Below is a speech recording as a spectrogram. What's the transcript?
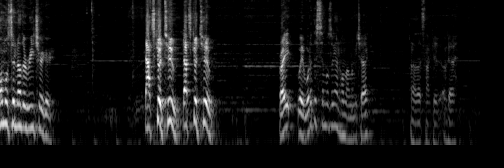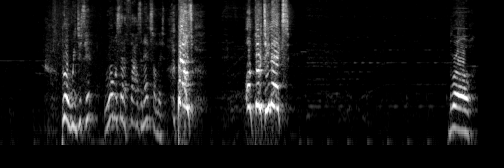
Almost another retrigger. That's good too. That's good too. Right? Wait, what are the symbols again? Hold on, let me check. Oh no, that's not good. Okay. Bro, we just hit. We're almost at a thousand X on this. Bells on 13X. Bro.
